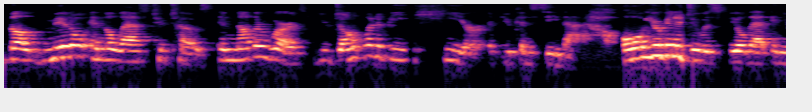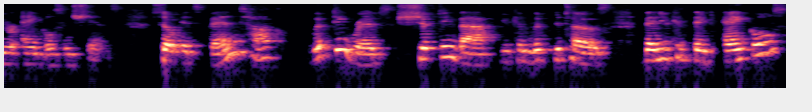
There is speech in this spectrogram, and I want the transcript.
the middle and the last two toes. In other words, you don't want to be here if you can see that. All you're going to do is feel that in your ankles and shins. So it's bend, tuck, lifting ribs, shifting back. You can lift the toes. Then you can think ankles,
